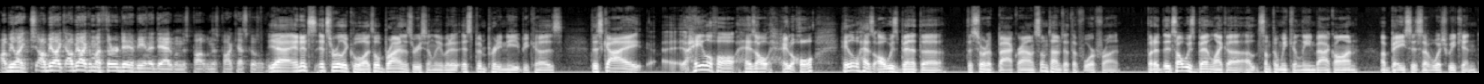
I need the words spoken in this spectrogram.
I'll be like I'll be like I'll be like on my third day of being a dad when this po- when this podcast goes. Yeah, and it's it's really cool. I told Brian this recently, but it, has been pretty neat because this guy uh, Halo Hall has all Halo Hall Halo has always been at the the sort of background, sometimes at the forefront, but it, it's always been like a, a something we can lean back on, a basis of which we can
